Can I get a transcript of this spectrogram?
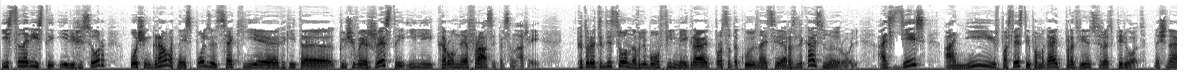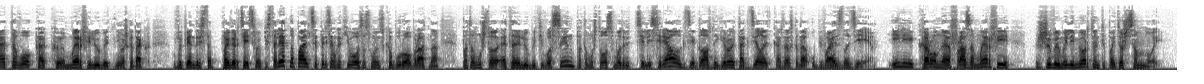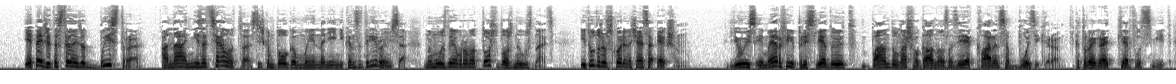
и сценаристы, и режиссер очень грамотно используют всякие какие-то ключевые жесты или коронные фразы персонажей, которые традиционно в любом фильме играют просто такую, знаете, развлекательную роль, а здесь они впоследствии помогают продвинуть сюжет вперед, начиная от того, как Мерфи любит немножко так выпендристо повертеть свой пистолет на пальце перед тем, как его засунуть в кобуру обратно, потому что это любит его сын, потому что он смотрит телесериал, где главный герой так делает каждый раз, когда убивает злодея. Или коронная фраза Мерфи «Живым или мертвым ты пойдешь со мной». И опять же, эта сцена идет быстро, она не затянута, слишком долго мы на ней не концентрируемся, но мы узнаем ровно то, что должны узнать. И тут уже вскоре начинается экшен. Льюис и Мерфи преследуют банду нашего главного злодея Кларенса Бозикера, который играет Кертвуд Смит.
